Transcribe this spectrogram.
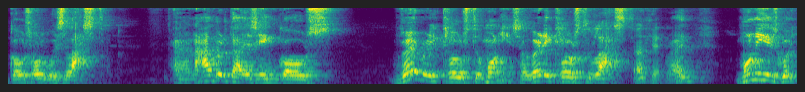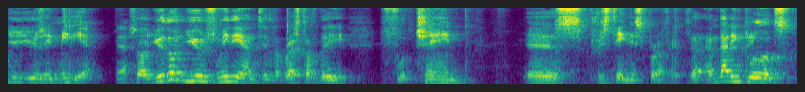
goes always last, and advertising goes very close to money, so very close to last. Okay. Right. Money is what you use in media. Yeah. So you don't use media until the rest of the food chain is pristine, is perfect. And that includes,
